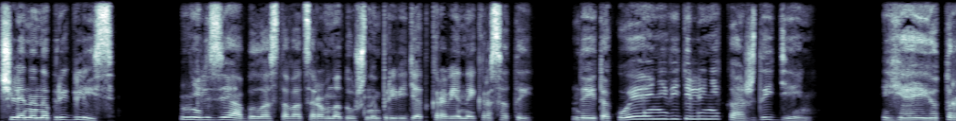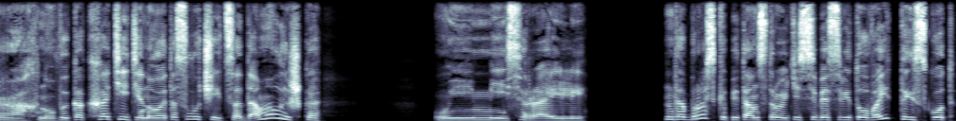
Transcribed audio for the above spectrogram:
члены напряглись. Нельзя было оставаться равнодушным при виде откровенной красоты. Да и такое они видели не каждый день. «Я ее трахну, вы как хотите, но это случится, да, малышка?» «Уймись, Райли!» «Да брось, капитан, строить из себя святого, и ты, Скотт!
